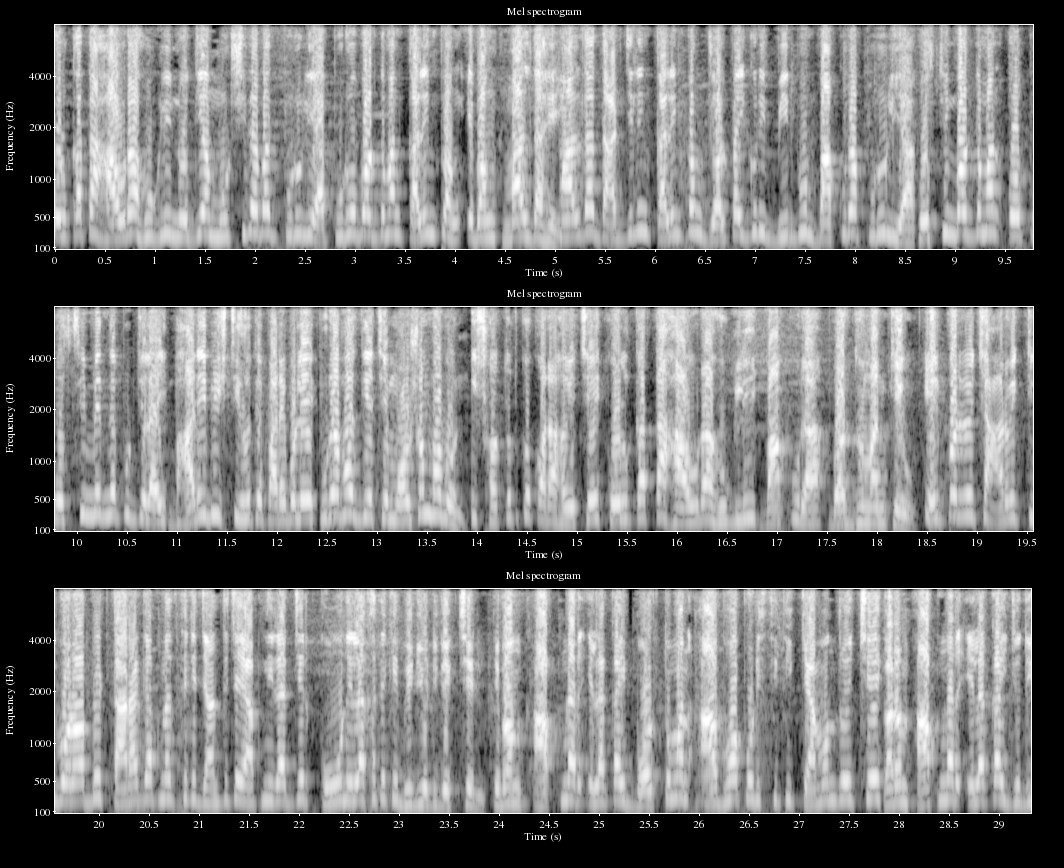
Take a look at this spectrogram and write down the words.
কলকাতা, হাওড়া, হুগলি, নদিয়া, মুর্শিদাবাদ, পুরুলিয়া, পূর্ব বর্ধমান, কালিম্পং এবং মালদাহে। মালদা, দার্জিলিং, কালিম্পং, জলপাইগুড়ি, বীরভূম, বাঁকুড়া, পুরুলিয়া, পশ্চিম বর্ধমান ও পশ্চিম মেদিনীপুর জেলায় ভারী বৃষ্টি হতে পারে বলে পূর্বাভাস দিয়েছে মৌসুম ভবন। সতর্ক করা হয়েছে কলকাতা, হাওড়া, হুগলি, বাঁকুড়া বর্ধমানকেও এরপরে রয়েছে আরও একটি বড় আপডেট তার আগে আপনাদের থেকে জানতে চাই, আপনি রাজ্যের কোন এলাকা থেকে ভিডিওটি দেখছেন? এবং আপনার এলাকায় বর্তমান আবহাওয়া পরিস্থিতি কেমন রয়েছে? কারণ আপনার এলাকায় যদি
